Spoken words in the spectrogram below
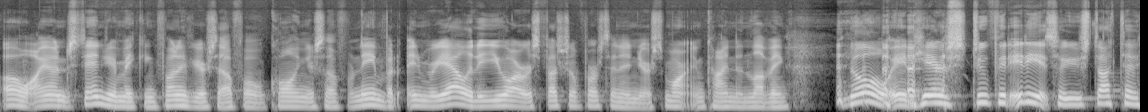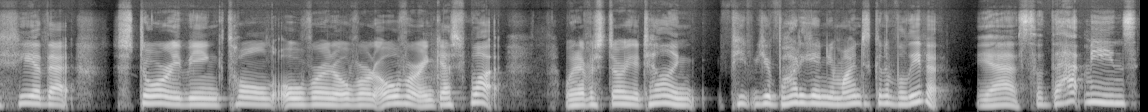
oh, I understand you're making fun of yourself or calling yourself a name, but in reality, you are a special person and you're smart and kind and loving. No, it hears stupid idiot. So you start to hear that story being told over and over and over. And guess what? Whatever story you're telling, your body and your mind is going to believe it. Yeah, so that means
